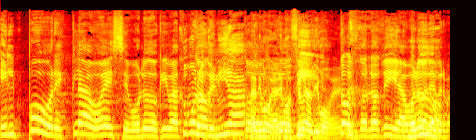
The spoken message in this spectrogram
El pobre esclavo ese, boludo, que iba ¿Cómo lo tenía? todos La limó, la limó, los la días- limó, eh. Todos los días, boludo.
